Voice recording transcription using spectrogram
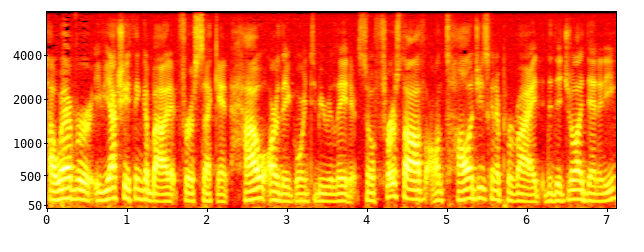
However, if you actually think about it for a second, how are they going to be related? So first off, Ontology is going to provide the digital identity,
